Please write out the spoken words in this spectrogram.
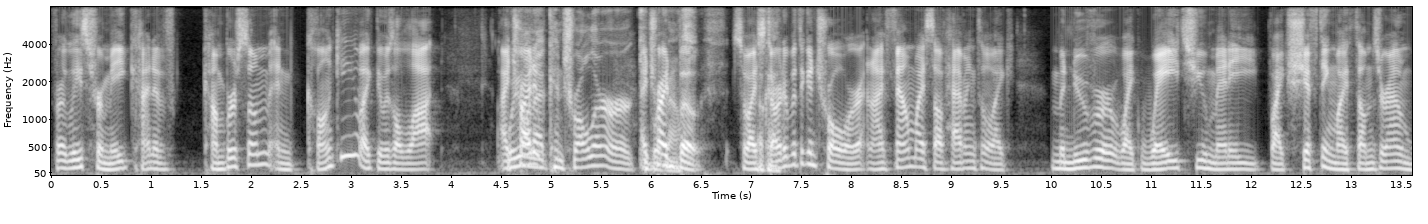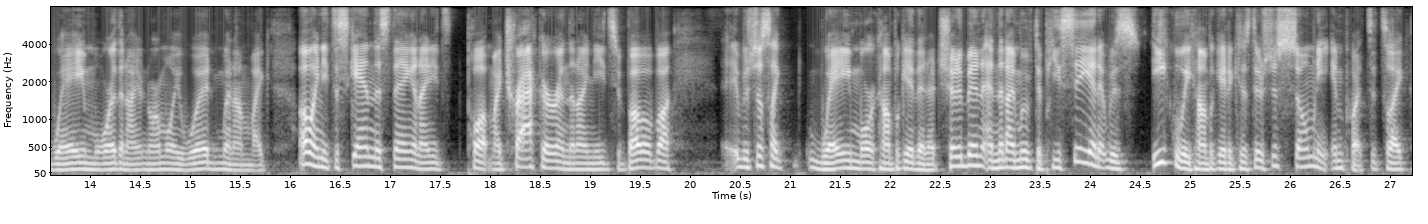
for at least for me kind of cumbersome and clunky. Like there was a lot I Were you tried on a controller or I tried mouse? both. So I started with the controller and I found myself having to like maneuver like way too many like shifting my thumbs around way more than I normally would when I'm like, "Oh, I need to scan this thing and I need to pull up my tracker and then I need to blah blah blah." It was just like way more complicated than it should have been. And then I moved to PC and it was equally complicated because there's just so many inputs. It's like,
